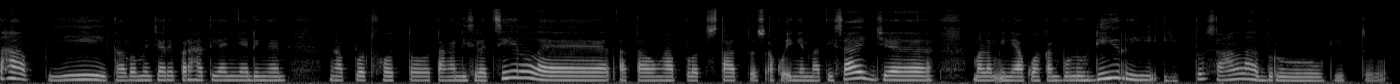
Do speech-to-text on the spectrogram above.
tapi kalau mencari perhatiannya dengan ngupload foto tangan disilet-silet atau ngupload status aku ingin mati saja, malam ini aku akan bunuh diri, itu salah bro gitu.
